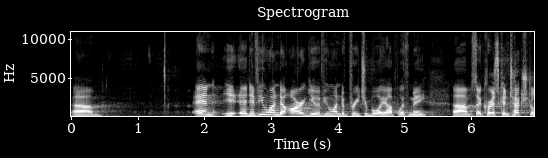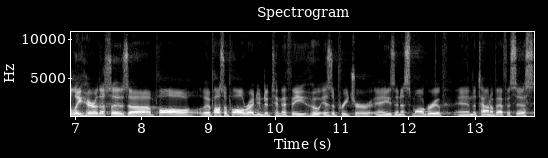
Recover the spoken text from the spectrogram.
Um, and and if you wanted to argue, if you wanted to preach your boy up with me, um, so, Chris, contextually here, this is uh, Paul, the Apostle Paul, writing to Timothy, who is a preacher, and he's in a small group in the town of Ephesus,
